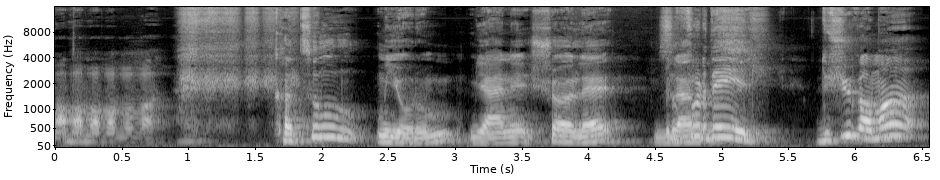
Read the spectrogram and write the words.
Baba baba baba. Katılmıyorum. Yani şöyle Sıfır değil. Düşük ama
